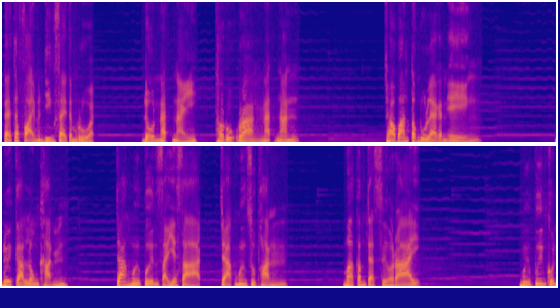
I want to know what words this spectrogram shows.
แต่ถ้าฝ่ายมันยิงใส่ตำรวจ โดนนัดไหนทะลุร่างนัดนั้น ชาวบ้านต้องดูแลกันเอง ด้วยการลงขัน จ้างมือปืนไสยศาสตร์จากเมืองสุพรรณมากำจัดเสือร้าย มือปืนคน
